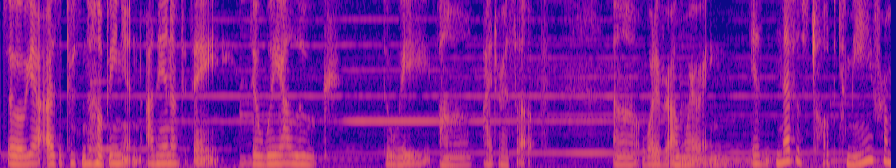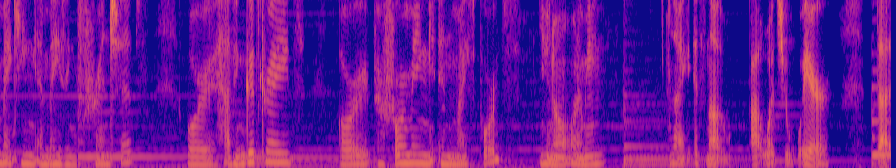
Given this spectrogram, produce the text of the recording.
So, yeah, as a personal opinion, at the end of the day, the way I look, the way uh, I dress up, uh, whatever I'm wearing, it never stopped me from making amazing friendships or having good grades or performing in my sports. You know what I mean? Like, it's not about what you wear that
